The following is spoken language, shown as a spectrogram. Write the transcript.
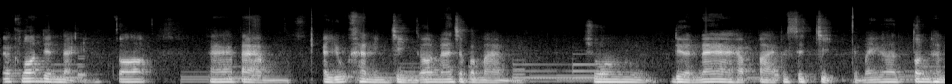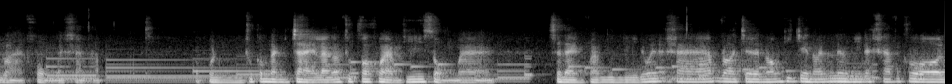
แล้วคลอดเดือนไหน ก็ถ้าตามอายุคันจริง ๆ ก็น่าจะประมาณช่วงเดือนหน้าครับ ปลายพฤศจิกหรือไม่ก็ต้นธันวาคมนะครับ ขอบคุณทุกกำลังใจแล้วก็ทุกข้อความที่ส่งมาแสดงความยินดีด้วยนะครับ รอเจอน้องพี่เจน้อยเร็วนี้นะครับทุกคน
